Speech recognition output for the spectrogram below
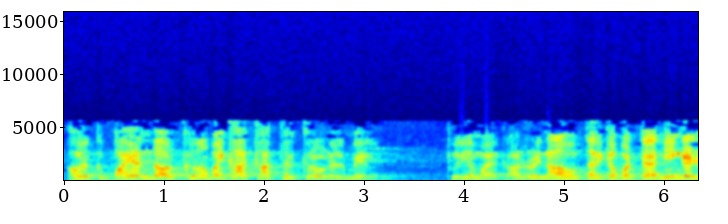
அவருக்கு பயந்து அவர் கிருபைக்காக காத்திருக்கிறவர்கள் மேல் பிரியமாயிருக்கிறார் ஆண்டுடைய நாமம் தரிக்கப்பட்ட நீங்கள்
